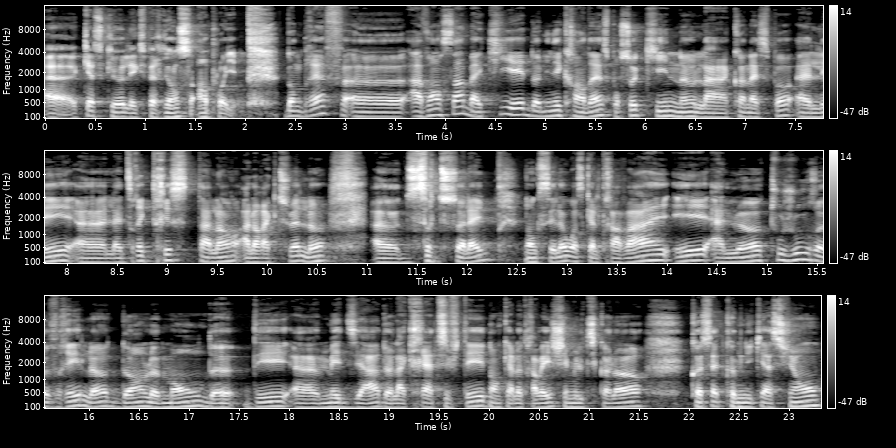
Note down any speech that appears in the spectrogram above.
euh, qu'est-ce que l'expérience employée? Donc bref, euh, avant ça, ben, qui est Dominique Randins? Pour ceux qui ne la connaissent pas, elle est euh, la directrice talent à l'heure actuelle là, du Cirque du Soleil. Donc c'est là où est-ce qu'elle travaille et elle a toujours œuvré là, dans le monde des médias, de la créativité. Donc elle a travaillé chez Multicolore, Cossette Communication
